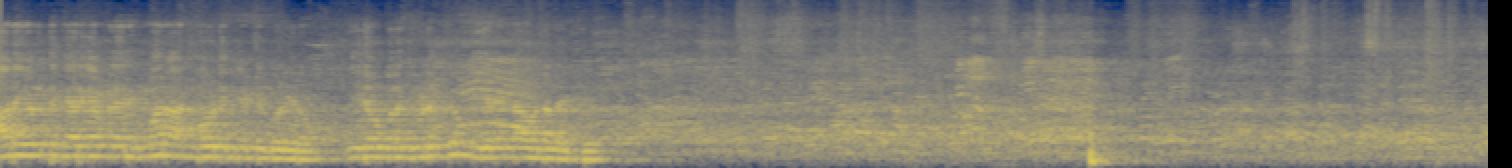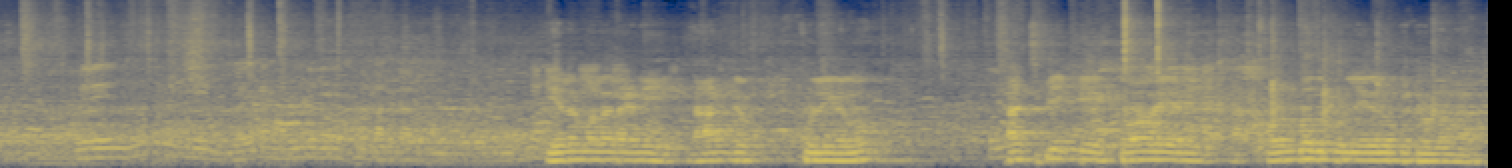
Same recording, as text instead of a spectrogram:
ஆடுகளத்துக்கு அருகாமல் இருக்குமாறு அன்போடு கேட்டுக்கொள்கிறோம். இது உங்களுக்கு விடுக்கும் இரண்டாவது அழைப்பு. இளமலர் அணி நான்கு புள்ளிகளும் ஹச்பிக்கு கோவை அணி ஒன்பது புள்ளிகளும் பெற்றுள்ளனர்.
